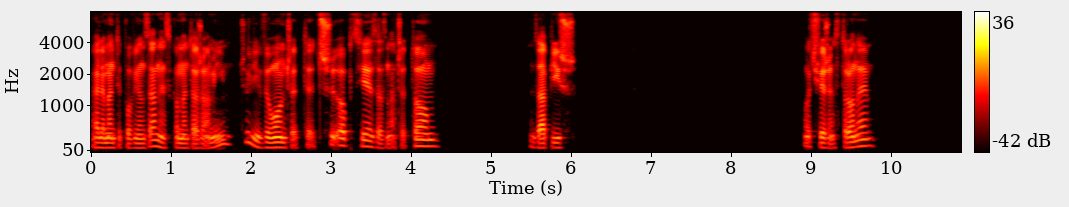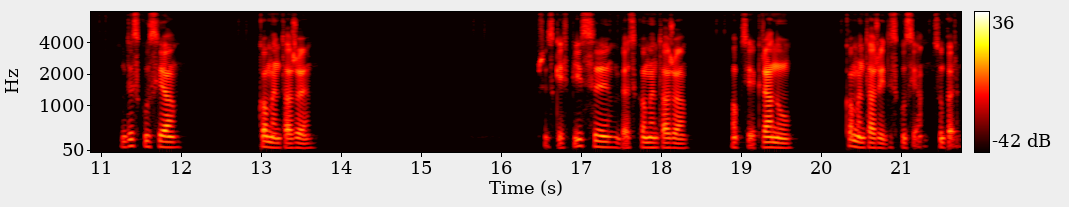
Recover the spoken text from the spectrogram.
elementy powiązane z komentarzami, czyli wyłączę te trzy opcje, zaznaczę to, zapisz, odświeżę stronę, dyskusja, komentarze, wszystkie wpisy bez komentarza, opcje ekranu, komentarze i dyskusja. Super.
